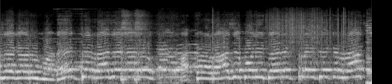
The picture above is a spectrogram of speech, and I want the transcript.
రాజా గారు మా డైరెక్టర్ రాజా గారు అక్కడ రాజమౌళి డైరెక్టర్ అయితే ఇక్కడ రాజా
